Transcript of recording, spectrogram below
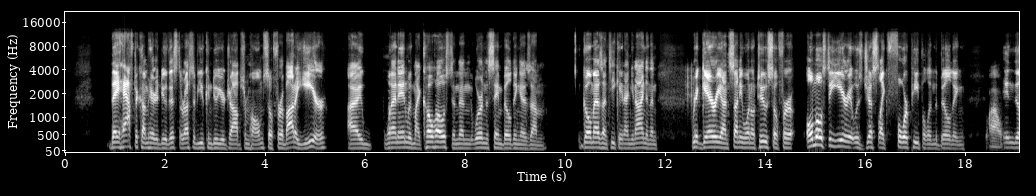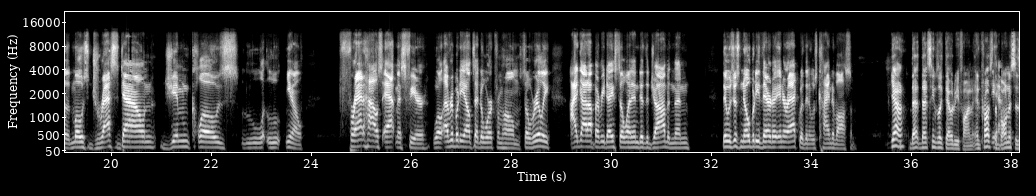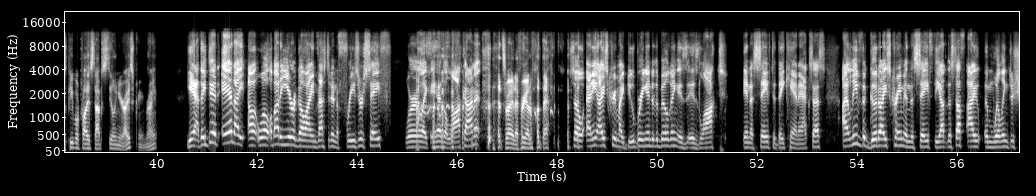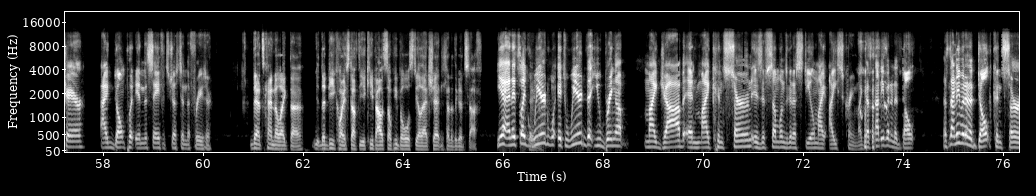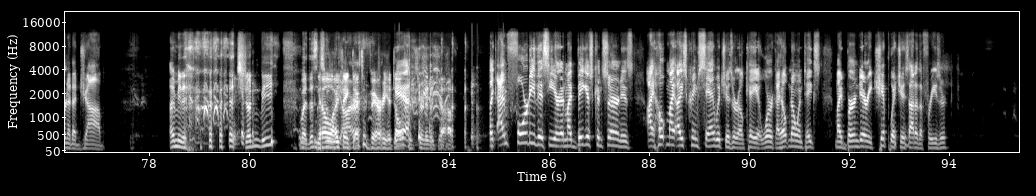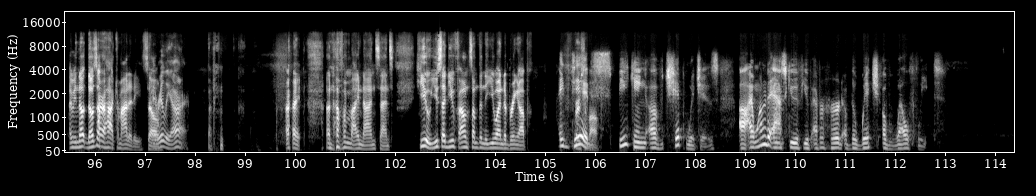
They have to come here to do this. The rest of you can do your jobs from home. So for about a year, I went in with my co-host, and then we're in the same building as um Gomez on TK99 and then Rick Gary on Sunny 102. So for almost a year, it was just like four people in the building Wow. in the most dressed down gym clothes, you know, frat house atmosphere. Well, everybody else had to work from home. So really, I got up every day, still went in, did the job, and then there was just nobody there to interact with, and it was kind of awesome. Yeah, that that seems like that would be fun. And plus, the Yeah. bonus is people probably stopped stealing your ice cream, right? Yeah, they did. And I, uh, well, about a year ago, I invested in a freezer safe where like it has a lock on it. That's right. I forgot about that. So any ice cream I do bring into the building is is locked in a safe that they can't access. I leave the good ice cream in the safe. The the stuff I am willing to share, I don't put in the safe. It's just in the freezer. That's kind of like the the decoy stuff that you keep out so people will steal that shit instead of the good stuff. Yeah, and it's like There weird. It's weird that you bring up my job, and my concern is if someone's gonna steal my ice cream. Like that's not even an adult. That's not even an adult concern at a job. I mean, it, it shouldn't be, but this is who No, I we think are. that's a very adult Yeah. concern of the job. Like I'm 40 this year, and my biggest concern is I hope my ice cream sandwiches are okay at work. I hope no one takes my Byrne Dairy chip witches out of the freezer. I mean, th- those are a hot commodity. So They really are. All right. Enough of my nonsense. Hugh, you said you found something that you wanted to bring up. I did. all. Speaking of Chipwiches, uh, I wanted to ask you if you've ever heard of the Witch of Wellfleet.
